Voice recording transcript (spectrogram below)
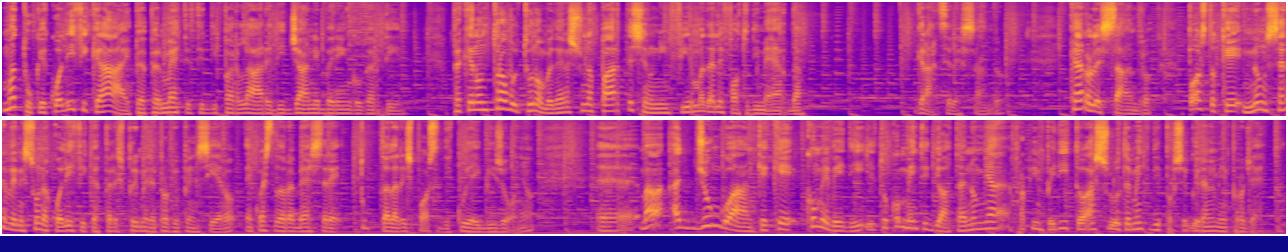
Ma tu che qualifica hai per permetterti di parlare di Gianni Berengo Gardini? Perché non trovo il tuo nome da nessuna parte se non in firma delle foto di merda. Grazie Alessandro. Caro Alessandro, posto che non serve nessuna qualifica per esprimere il proprio pensiero, e questa dovrebbe essere tutta la risposta di cui hai bisogno, eh, ma aggiungo anche che, come vedi, il tuo commento idiota non mi ha proprio impedito assolutamente di proseguire nel mio progetto.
